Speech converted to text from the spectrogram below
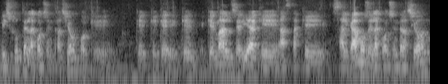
disfruten la concentración porque qué, mal sería que hasta que salgamos de la concentración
